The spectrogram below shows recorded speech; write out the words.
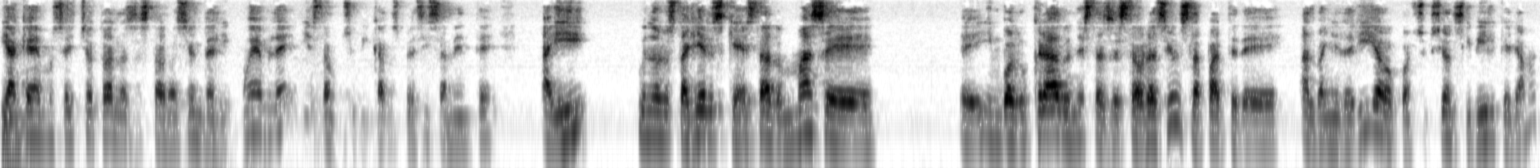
Y acá hemos hecho toda la restauración del inmueble y estamos ubicados precisamente ahí uno de los talleres que ha estado más eh, eh, involucrado en estas restauraciones, la parte de albañilería o construcción civil que llaman.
